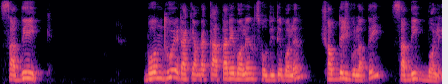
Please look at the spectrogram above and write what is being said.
সাদিক। বন্ধু এটাকে আমরা কাতারে বলেন, সৌদিতে বলেন, সব দেশগুলাতেই সাদিক বলে।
